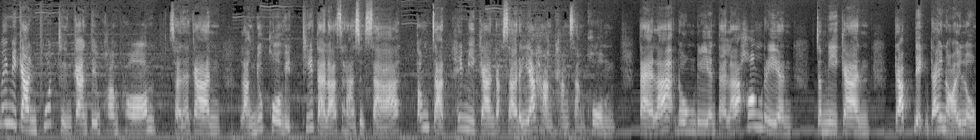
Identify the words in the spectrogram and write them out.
ไม่มีการพูดถึงการเตรียมความพร้อม สถานการณ์หลังยุคโควิด ที่แต่ละสถานศึกษาต้องจัดให้มีการรักษาระยะห่างทางสังคม แต่ละโรงเรียนแต่ละห้องเรียนจะมีการรับเด็กได้น้อยลง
